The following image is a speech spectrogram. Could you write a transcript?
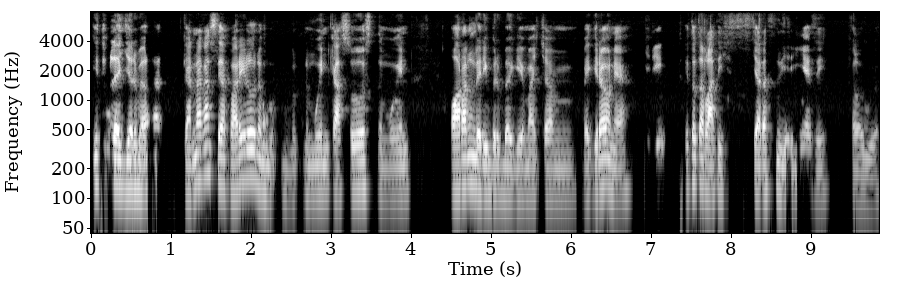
itu belajar banget. Karena kan setiap hari lo nemu, nemuin kasus nemuin orang dari berbagai macam background ya. Jadi itu terlatih secara sendirinya sih kalau gue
